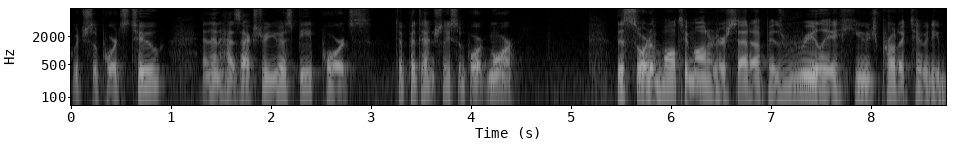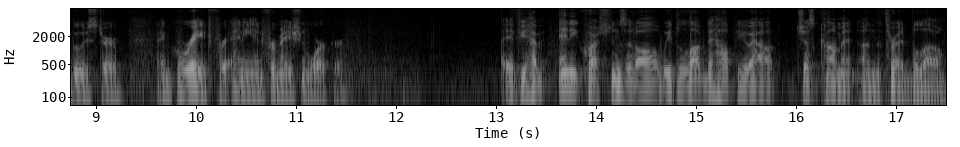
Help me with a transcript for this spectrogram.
which supports two, and then has extra USB ports to potentially support more. This sort of multi-monitor setup is really a huge productivity booster and great for any information worker. If you have any questions at all, we'd love to help you out. Just comment on the thread below.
